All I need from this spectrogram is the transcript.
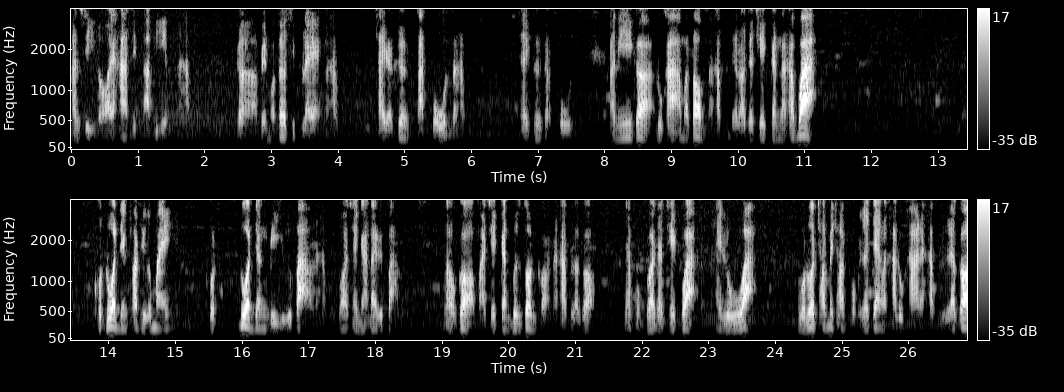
พันสี่ร้อยห้าสิบ rpm นะครับ เป็นมอเตอร์สิบแรงนะครับ ใช้กับเครื่องตัดปูนนะครับ ใช้เครื่องตัดปูน อันนี้ก็ลูกค้าเอามาซ่อมนะครับ เดี๋ยวเราจะเช็คกันนะครับว่า ขดลวดยังช็อตอยู่หรือไม่ขดลวดยังดีอยู่หรือเปล่านะครับ ว่าใช้งานได้หรือเปล่า เราก็มาเช็คกันเบื้องต้นก่อนนะครับ แล้วก็เดี๋ยวผมก็จะเช็คว่าให้รู้ว่าขดลวดช็อตไม่ช็อตผมจะแจ้งราคาลูกค้านะครับ แล้วก็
